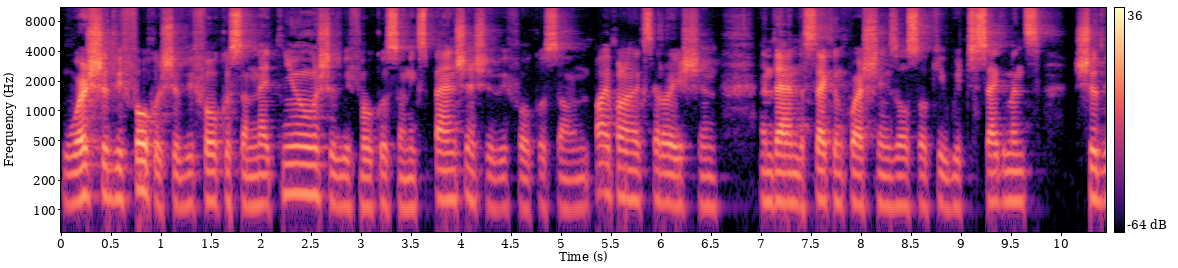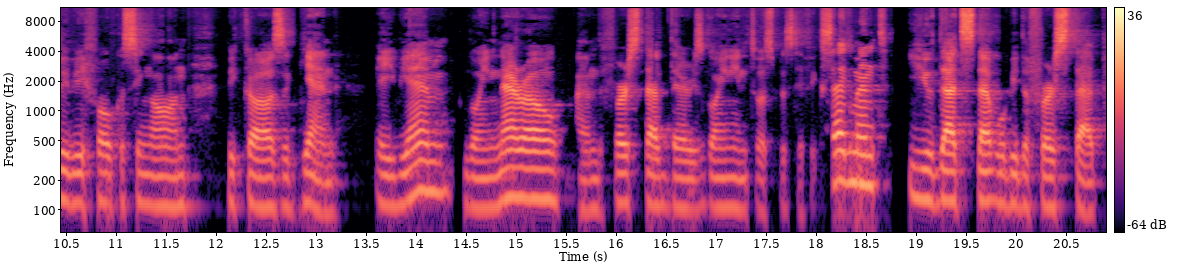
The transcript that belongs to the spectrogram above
where should we focus? Should we focus on net new? Should we focus on expansion? Should we focus on pipeline acceleration? And then the second question is also okay, which segments should we be focusing on? Because again, ABM going narrow, and the first step there is going into a specific segment. You that's that will be the first step.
